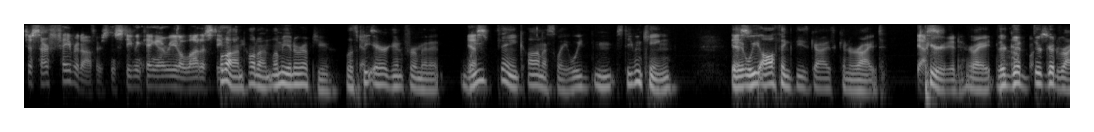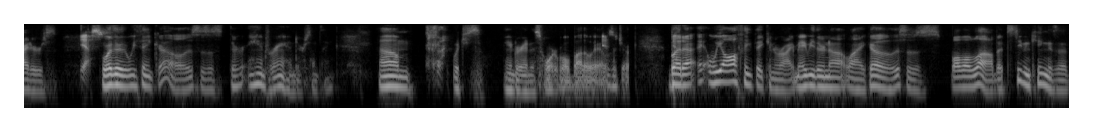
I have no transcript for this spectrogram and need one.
just our favorite authors. And Stephen King, I read a lot of Stephen. Hold on, hold on. Let me interrupt you. Let's be arrogant for a minute. Yes. We think, honestly, we Stephen King. Yes. uh, We all think these guys can write. Yes. Period. Right? They're good. They're good writers. Yes. Whether we think, oh, this is a, they're Ayn Rand or something, um, which Ayn Rand is horrible, by the way. It was a joke. But uh, we all think they can write. Maybe they're not like, oh, this is blah blah blah. But Stephen King is a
